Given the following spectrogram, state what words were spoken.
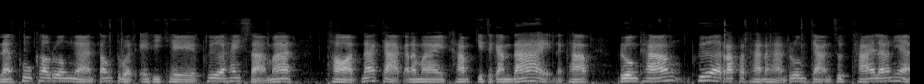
และผู้เข้าร่วมงานต้องตรวจ ATK เพื่อให้สามารถถอดหน้ากากอนามัยทำกิจกรรมได้นะครับ รวมทั้งเพื่อรับประทานอาหารร่วมกันสุดท้ายแล้วเนี่ย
